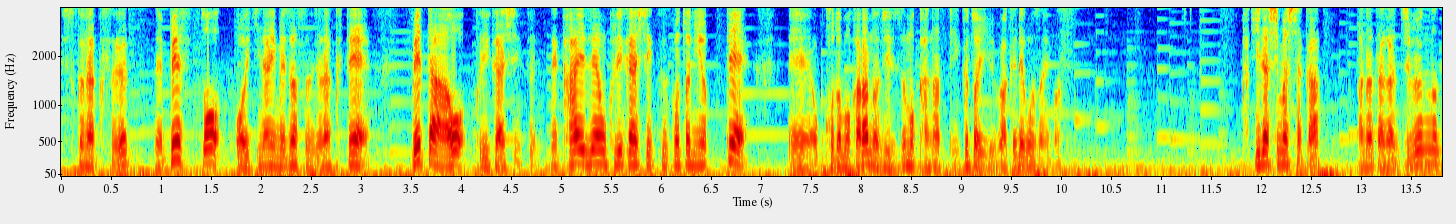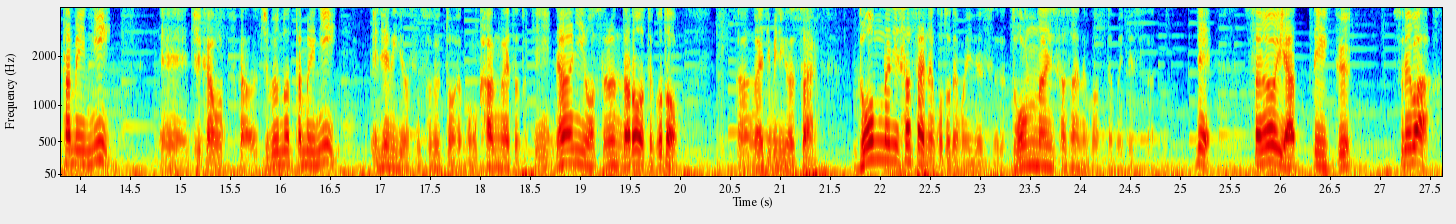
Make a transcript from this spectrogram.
少なくする、ね、ベストをいきなり目指すんじゃなくて、ベターを繰り返していく、ね、改善を繰り返していくことによって、えー、子供からの自立も叶っていくというわけでございます。書き出しましたか？あなたが自分のために、えー、時間を使う、自分のためにエネルギーを注ぐと考えた時に何をするんだろうということを考えてみてください。どんなに些細なことでもいいです。どんなに些細なことでもいいです。で、それをやっていく。それは、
